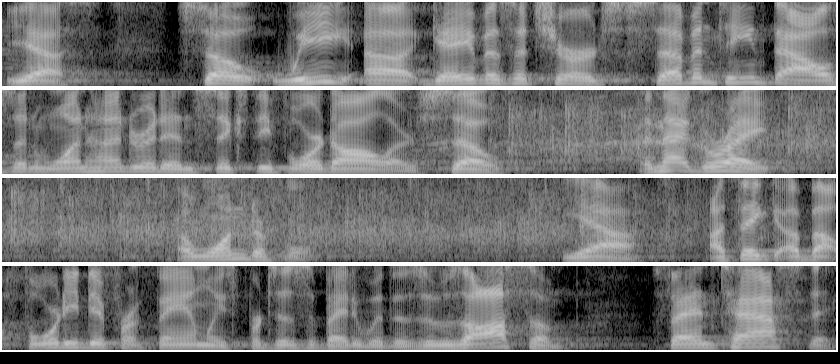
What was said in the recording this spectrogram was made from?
Yes. So we uh, gave as a church $17,164. So, isn't that great? A wonderful. Yeah, I think about 40 different families participated with us. It was awesome. Fantastic.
